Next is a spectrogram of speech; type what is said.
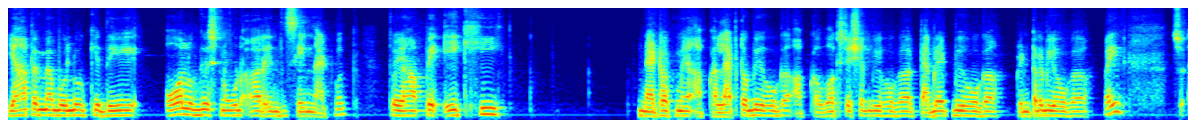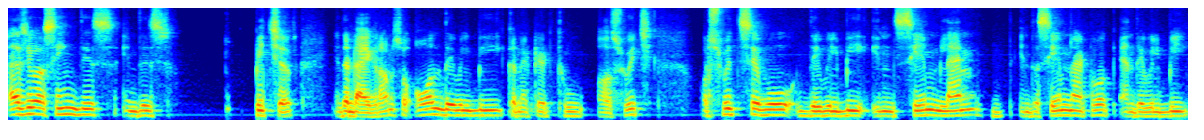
यहाँ पे मैं बोलूँ कि they all of this node are in the same network तो यहाँ पे एक ही नेटवर्क में आपका लैपटॉप भी होगा, आपका वर्क स्टेशन भी होगा टैबलेट भी होगा प्रिंटर भी होगा right so as you are seeing this in this picture in the diagram so all they will be connected through switch और स्विच से वो they will be in same LAN in the same network and they will be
